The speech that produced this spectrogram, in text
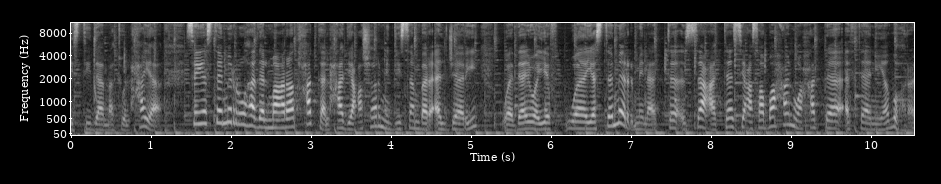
استدامة الحياة. سيستمر هذا المعرض حتى الحادي عشر من ديسمبر الجاري ويستمر من الساعة التاسعة صباحا وحتى الثانية ظهرا.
